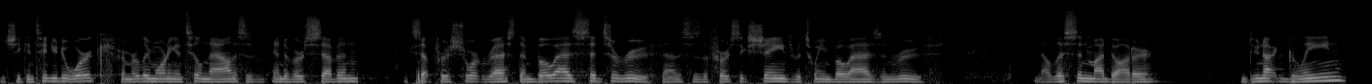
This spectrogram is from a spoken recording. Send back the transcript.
And she continued to work from early morning until now. This is end of verse 7, except for a short rest. And Boaz said to Ruth, now this is the first exchange between Boaz and Ruth. Now listen, my daughter, do not glean,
